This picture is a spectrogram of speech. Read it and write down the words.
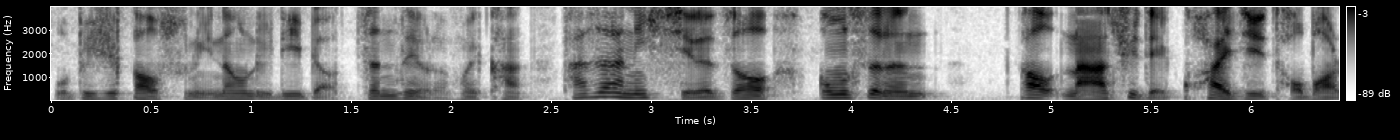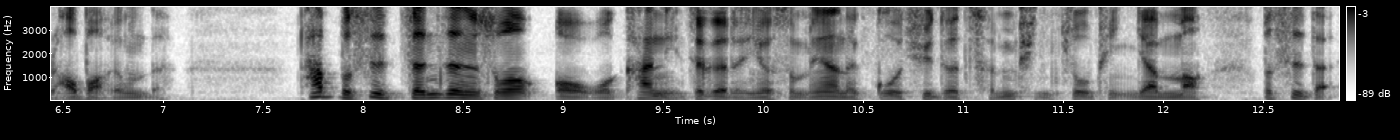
我必须告诉你，那种履历表真的有人会看，他是让你写了之后，公司人告拿去给会计投保劳保用的，他不是真正说哦，我看你这个人有什么样的过去的成品作品样貌，不是的。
